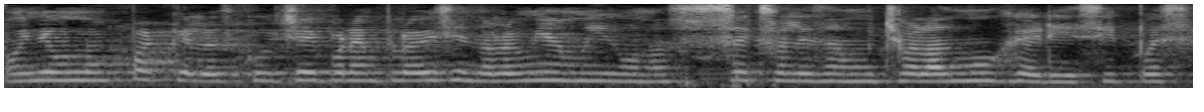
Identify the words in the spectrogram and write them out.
hoy día uno para que lo escuche por ejemplo diciéndolo a mi amigo, uno sexualiza mucho a las mujeres y pues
